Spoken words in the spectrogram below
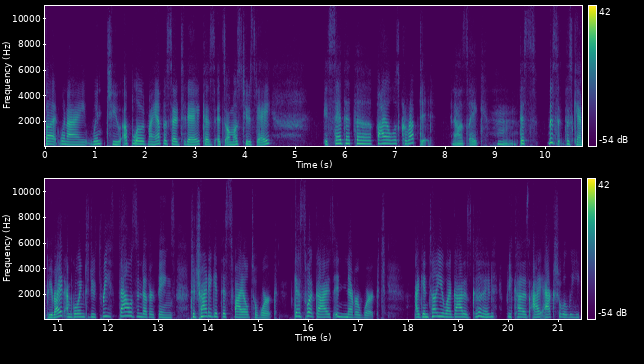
But when I went to upload my episode today, because it's almost Tuesday, it said that the file was corrupted. And I was like, hmm, this this this can't be right. I'm going to do 3000 other things to try to get this file to work. Guess what, guys? It never worked. I can tell you why God is good because I actually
